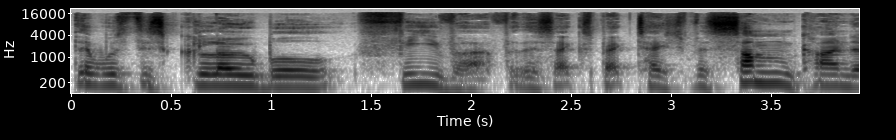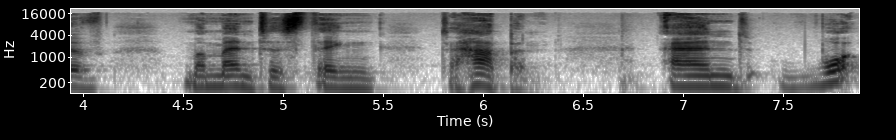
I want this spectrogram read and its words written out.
there was this global fever for this expectation for some kind of momentous thing to happen. And what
